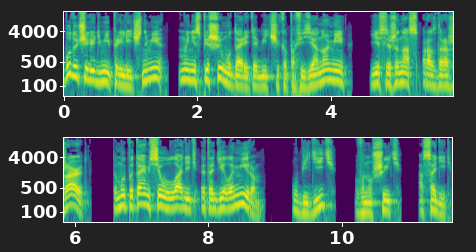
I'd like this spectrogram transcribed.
Будучи людьми приличными, мы не спешим ударить обидчика по физиономии, если же нас раздражают, то мы пытаемся уладить это дело миром, убедить, внушить, осадить.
